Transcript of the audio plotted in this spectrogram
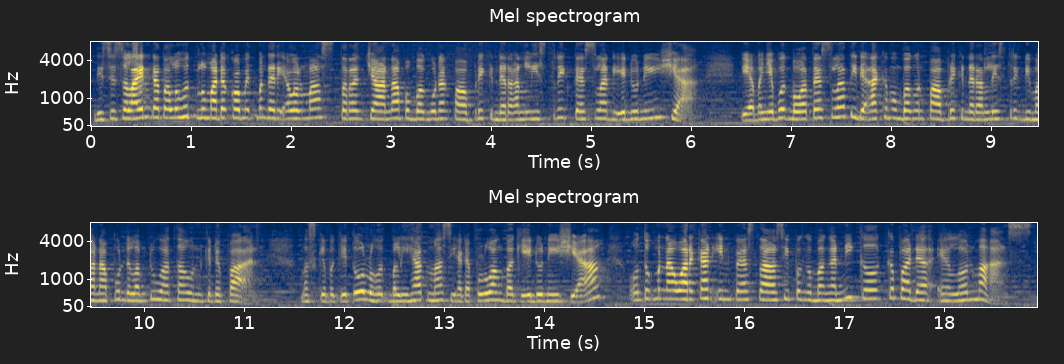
Di sisi lain, kata Luhut, belum ada komitmen dari Elon Musk terencana pembangunan pabrik kendaraan listrik Tesla di Indonesia. Dia menyebut bahwa Tesla tidak akan membangun pabrik kendaraan listrik di mana pun dalam dua tahun ke depan. Meski begitu, Luhut melihat masih ada peluang bagi Indonesia untuk menawarkan investasi pengembangan nikel kepada Elon Musk.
